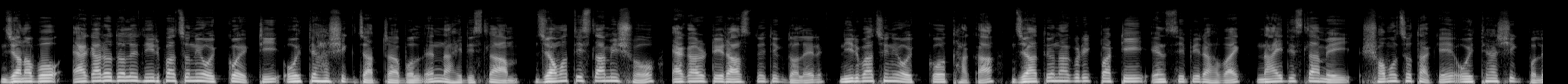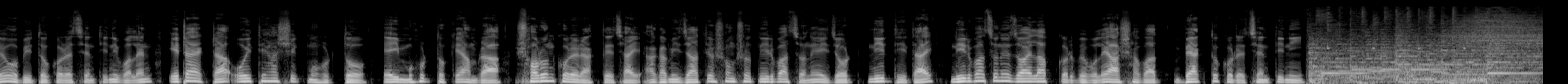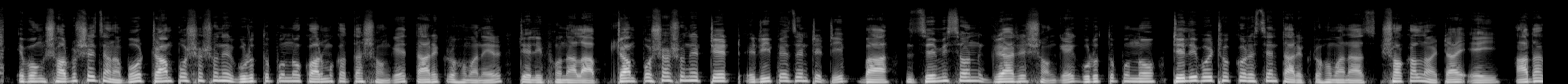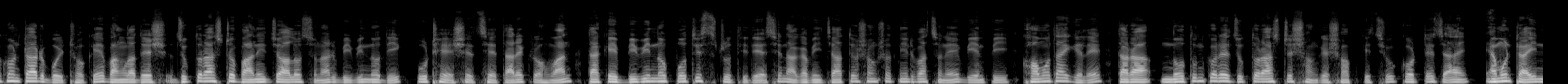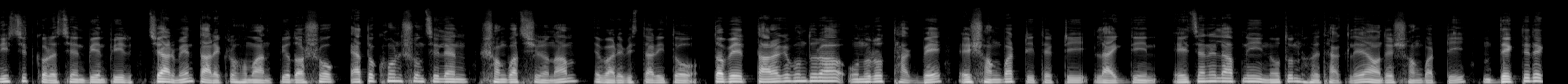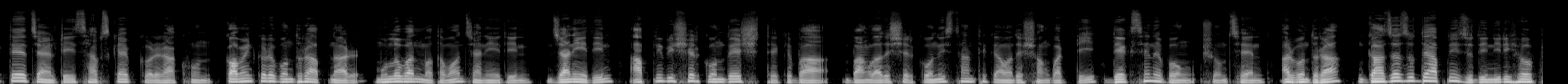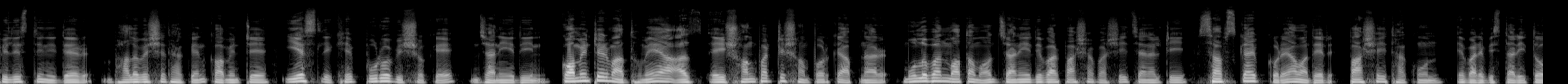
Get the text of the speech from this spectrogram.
জানাব এগারো দলের নির্বাচনী ঐক্য একটি ঐতিহাসিক যাত্রা বললেন নাহিদ ইসলাম। জামাত ইসলামী সহ এগারোটি রাজনৈতিক দলের নির্বাচনী ঐক্য থাকা জাতীয় নাগরিক পার্টি এনসিপির আহ্বায়ক নাহিদ ইসলাম এই সমঝোতাকে ঐতিহাসিক বলে অভিহিত করেছেন। তিনি বলেন, এটা একটা ঐতিহাসিক মুহূর্ত। এই মুহূর্তকে আমরা স্মরণ করে রাখতে চাই। আগামী জাতীয় সংসদ নির্বাচনে এই জোট নির্দ্বিধায় নির্বাচনে জয়লাভ করবে বলে আশাবাদ ব্যক্ত করেছেন তিনি। এবং সর্বশেষ জানাব, ট্রাম্প প্রশাসনের গুরুত্বপূর্ণ কর্মকর্তার সঙ্গে তারেক রহমানের টেলিফোন আলাপ। ট্রাম্প প্রশাসনের টেট রিপ্রেজেন্টেটিভ বা জেমিসন গ্রারের সঙ্গে গুরুত্বপূর্ণ টেলিবৈঠক করেছেন তারেক রহমান আজ সকাল নয়টায় এই আধা ঘণ্টার বৈঠকে বাংলাদেশ যুক্তরাষ্ট্র বাণিজ্য আলোচনার বিভিন্ন দিক উঠে এসেছে। তারেক রহমান তাকে বিভিন্ন প্রতিশ্রুতি দিয়েছেন। আগামী জাতীয় সংসদ নির্বাচনে বিএনপি ক্ষমতায় গেলে তারা নতুন করে যুক্তরাষ্ট্রের সঙ্গে সবকিছু করতে চায়। এমনটাই নিশ্চিত করেছেন বিএনপির চেয়ারম্যান তারেক রহমান। প্রিয় দর্শক, এতক্ষণ শুনছিলেন সংবাদ শিরোনাম, এবারে বিস্তারিত। তবে তার আগে বন্ধুরা, অনুরোধ থাকবে, এই সংবাদটিতে একটি লাইক দিন। এই চ্যানেলে আপনি নতুন হয়ে থাকলে আমাদের সংবাদটি দেখতে দেখতে চ্যানেলটি সাবস্ক্রাইব করে রাখুন। কমেন্ট করে বন্ধুরা আপনার মূল্যবান মতামত জানিয়ে দিন। জানিয়ে দিন, আপনি বিশ্বের কোন দেশ থেকে বা বাংলাদেশের কোন স্থান থেকে আমাদের সংবাদটি দেখছেন এবং শুনছেন। আর বন্ধুরা, গাজা যুদ্ধে আপনি যদি নিরীহ ফিলিস্তিনিদের ভালোবেসে থাকেন, কমেন্টে ইয়েস লিখে পুরো বিশ্বকে জানিয়ে দিন। কমেন্টের মাধ্যমে আজ এই সংবাদটি সম্পর্কে আপনার মূল্যবান মতামত জানিয়ে দেবার পাশাপাশি চ্যানেলটি সাবস্ক্রাইব করে আমাদের পাশেই থাকুন। এবারে বিস্তারিত।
